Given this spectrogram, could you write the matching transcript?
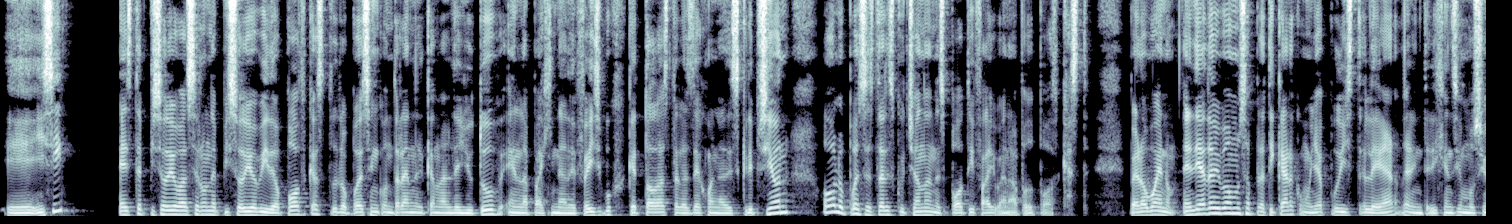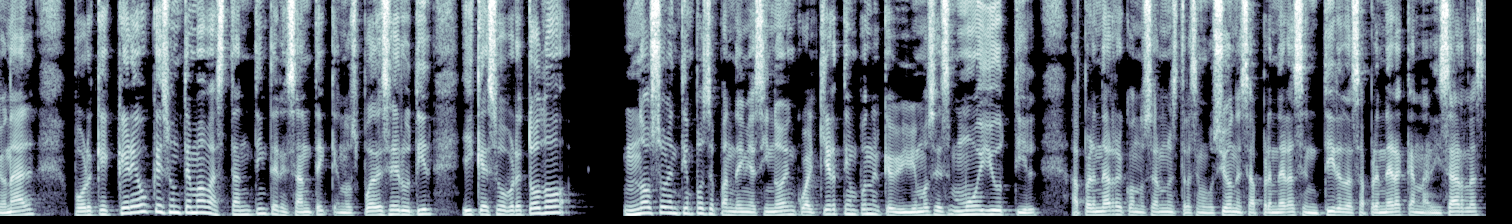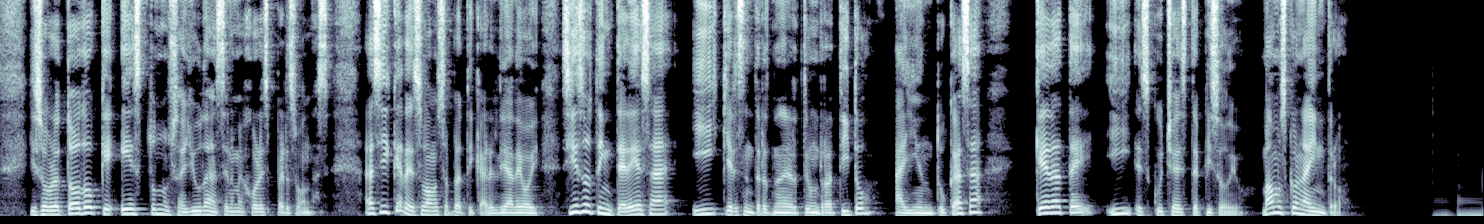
Eh, y sí, este episodio va a ser un episodio video podcast, lo puedes encontrar en el canal de YouTube, en la página de Facebook, que todas te las dejo en la descripción, o lo puedes estar escuchando en Spotify o en Apple Podcast. Pero bueno, el día de hoy vamos a platicar, como ya pudiste leer, de la inteligencia emocional, porque creo que es un tema bastante interesante que nos puede ser útil y que sobre todo no solo en tiempos de pandemia, sino en cualquier tiempo en el que vivimos es muy útil aprender a reconocer nuestras emociones, aprender a sentirlas, aprender a canalizarlas y sobre todo que esto nos ayuda a ser mejores personas. Así que de eso vamos a platicar el día de hoy. Si eso te interesa y quieres entretenerte un ratito ahí en tu casa, quédate y escucha este episodio. Vamos con la intro.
